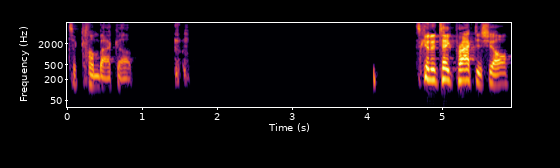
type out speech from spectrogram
to come back up. it's going to take practice, y'all.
